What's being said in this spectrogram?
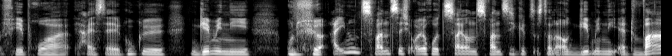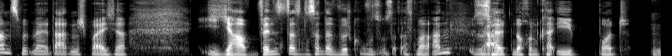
Februar heißt er Google Gemini. Und für 21,22 Euro gibt es dann auch Gemini Advanced mit mehr Datenspeicher. Ja, wenn es das interessanter wird, gucken wir uns das mal an. Es ja. ist halt noch ein KI-Bot ein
